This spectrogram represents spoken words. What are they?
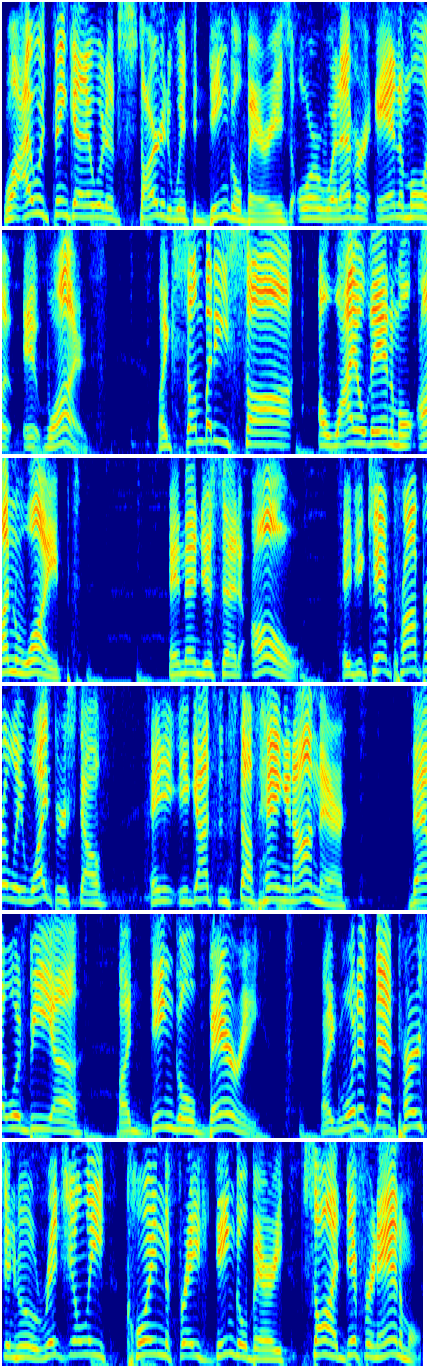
Well, I would think that it would have started with dingleberries or whatever animal it, it was. Like somebody saw a wild animal unwiped and then just said, oh, if you can't properly wipe yourself and you, you got some stuff hanging on there, that would be a, a dingleberry. Like, what if that person who originally coined the phrase dingleberry saw a different animal?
